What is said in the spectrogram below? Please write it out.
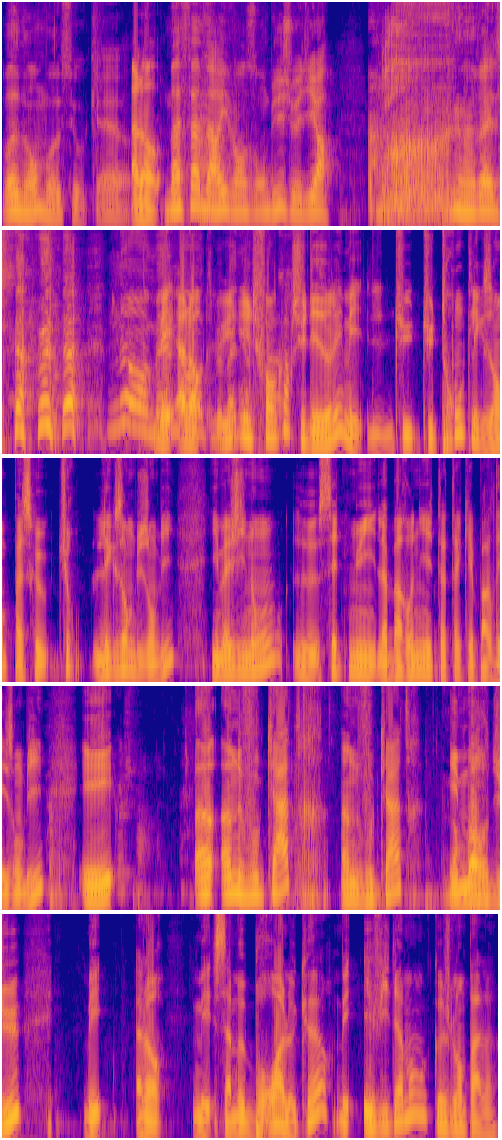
oh non, moi, c'est ok. Alors, Ma femme arrive en zombie, je vais dire. non, mais, mais, non, alors, tu peux une, fois ça. encore, je suis désolé, mais tu, tu trompes l'exemple. Parce que tu- l'exemple du zombie, imaginons, euh, cette nuit, la baronnie est attaquée par des zombies et un, un de vous quatre, un de vous quatre est mordu. Mais alors, mais ça me broie le cœur, mais évidemment que je l'empale.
